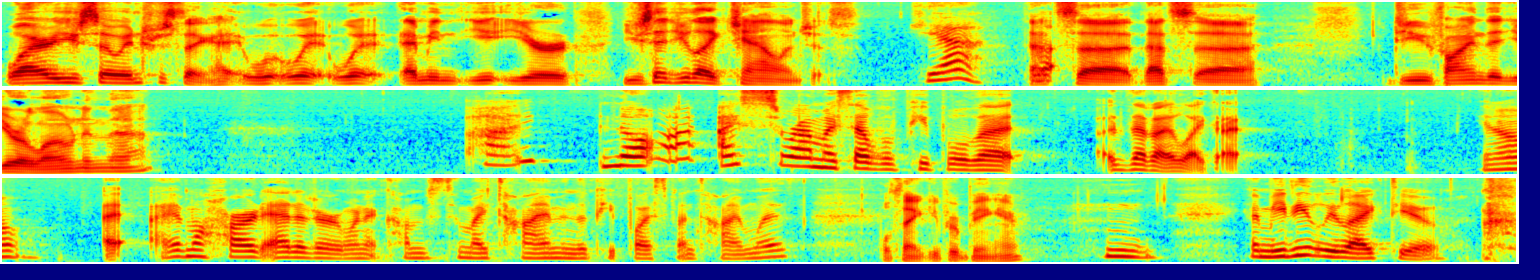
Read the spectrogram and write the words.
Why are you so interesting? I mean, you, you're you said you like challenges. yeah. That's uh that's uh. Do you find that you're alone in that? I no, I, I surround myself with people that that I like. I, you know, I, I am a hard editor when it comes to my time and the people I spend time with. Well, thank you for being here. Immediately liked you.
